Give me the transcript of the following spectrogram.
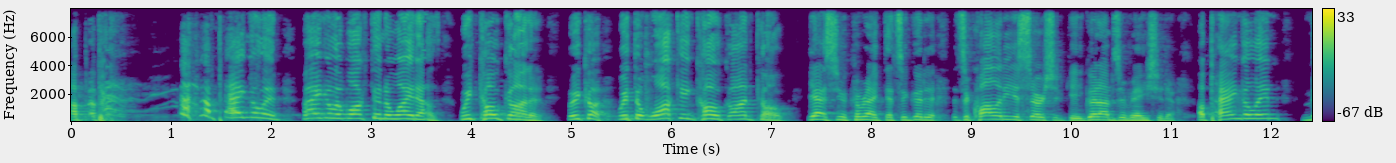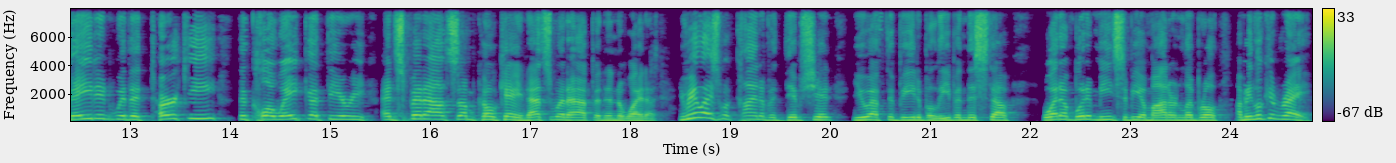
A, a, pangolin, pangolin walked in the White House with coke on it, with, with the walking coke on coke. Yes, you're correct. That's a good. It's a quality assertion, Key. Good observation there. A pangolin mated with a turkey, the cloaca theory, and spit out some cocaine. That's what happened in the White House. You realize what kind of a dipshit you have to be to believe in this stuff? What um, what it means to be a modern liberal? I mean, look at Wray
